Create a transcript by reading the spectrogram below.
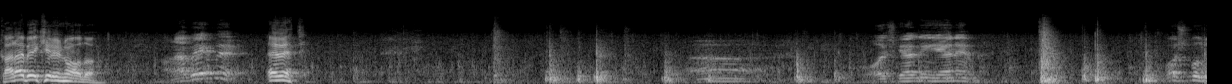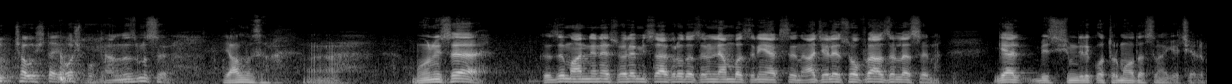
Karabekir'in oğlu. Karabey mi? Evet. Hoş geldin yeğenim. Hoş bulduk Çavuş dayı, hoş bulduk. Yalnız mısın? Yalnızım. Munise, kızım annene söyle misafir odasının lambasını yaksın. Acele sofra hazırlasın. Gel biz şimdilik oturma odasına geçelim.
